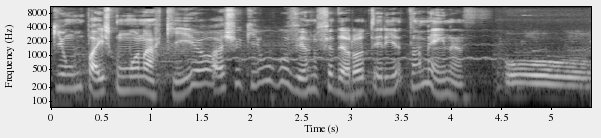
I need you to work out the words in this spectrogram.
que um país com monarquia, eu acho que o governo federal teria também, né? O.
